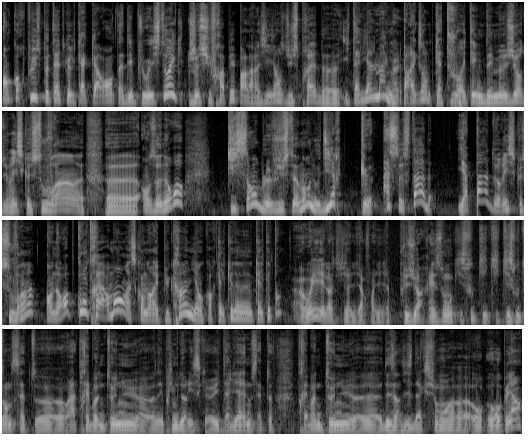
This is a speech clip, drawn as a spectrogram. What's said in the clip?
encore plus peut-être que le CAC 40 a des plus hauts historiques, je suis frappé par la résilience du spread euh, Italie-Allemagne, par exemple, qui a toujours été une des mesures du risque souverain euh, en zone euro, qui semble justement nous dire que à ce stade, il n'y a pas de risque souverain en Europe, contrairement à ce qu'on aurait pu craindre il y a encore quelques, quelques temps. Oui, alors, il, y a, plusieurs raisons qui, sous, qui, sous-tendent cette voilà, très bonne tenue des primes de risque italiennes ou cette très bonne tenue des indices d'action européens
